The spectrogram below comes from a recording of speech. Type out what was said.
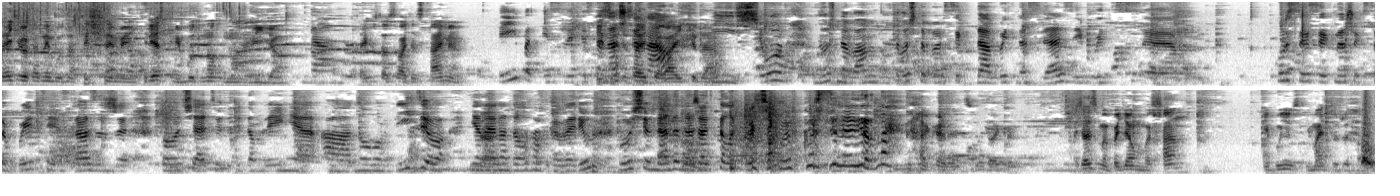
эти выходные будут насыщенными, интересными, будет много-много видео. Да. Так что оставайтесь с нами. И подписывайтесь на И наш канал. лайки, да. И еще нужно вам для того, чтобы всегда быть на связи и быть эм, в курсе всех наших событий, сразу же получать уведомления о новом видео. Я, Да. наверное, долго говорю. В общем, надо нажать колокольчик, вы в курсе, наверное. Да, короче, так. А сейчас мы пойдем в Ашан и будем снимать уже там.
